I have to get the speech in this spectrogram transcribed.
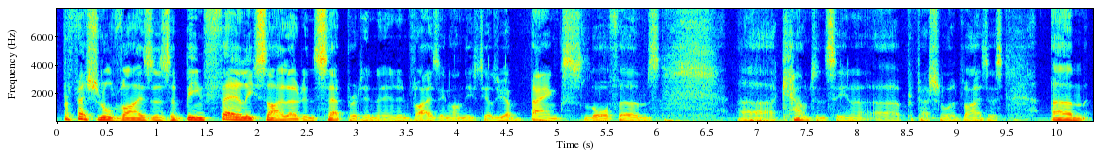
professional advisors have been fairly siloed and separate in, in advising on these deals. You have banks, law firms, uh, accountancy, and uh, professional advisors. Um,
